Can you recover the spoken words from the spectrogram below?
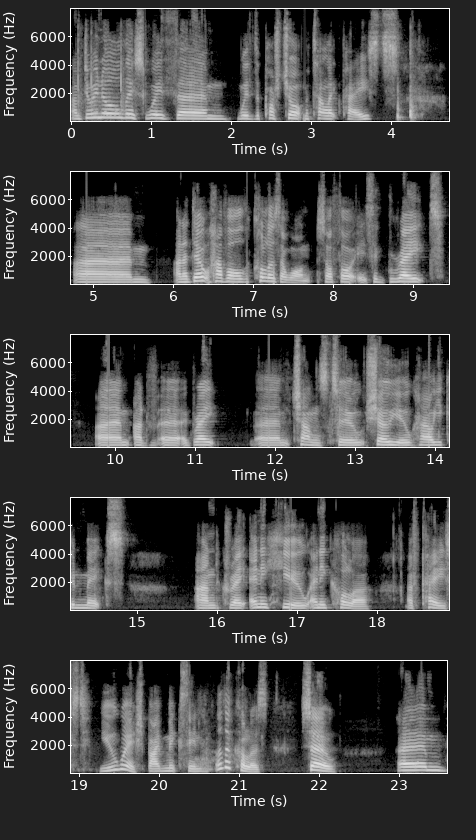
I'm doing all this with um, with the Posh Chalk metallic pastes, um, and I don't have all the colours I want. So I thought it's a great um, uh, a great um, chance to show you how you can mix and create any hue, any colour of paste you wish by mixing other colours. So um,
